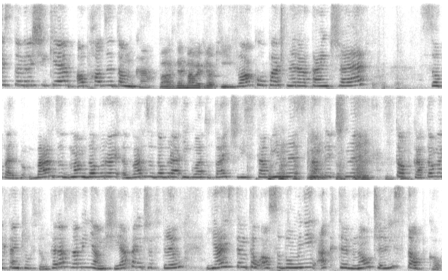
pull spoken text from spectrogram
jestem rysikiem, obchodzę Tomka. Partner małe kroki. Wokół partnera tańczę. Super, bardzo mam dobre, bardzo dobra igła tutaj, czyli stabilny, statyczny, stopka. Tomek tańczył w tył. Teraz zamieniamy się. Ja tańczę w tył, ja jestem tą osobą mniej aktywną, czyli stopką.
